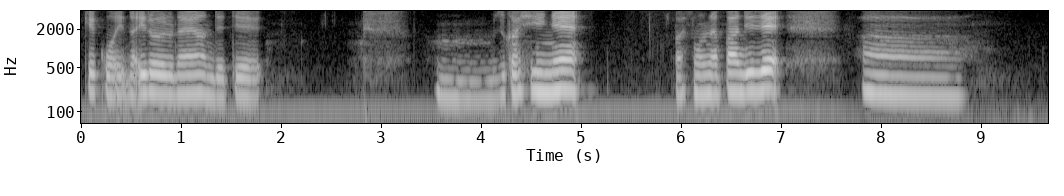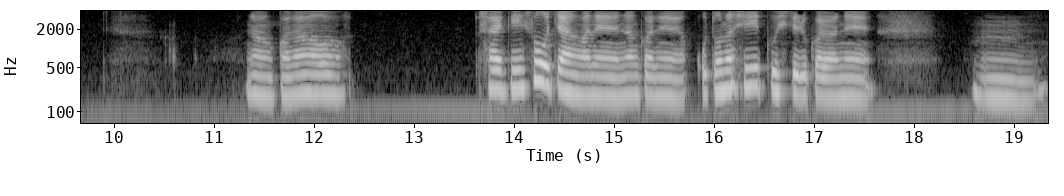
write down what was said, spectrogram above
結構いろいろ悩んでて、うん、難しいね。まあ、そんな感じで、あなんかな、最近そうちゃんがね、なんかね、おとなしくしてるからね、うん。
